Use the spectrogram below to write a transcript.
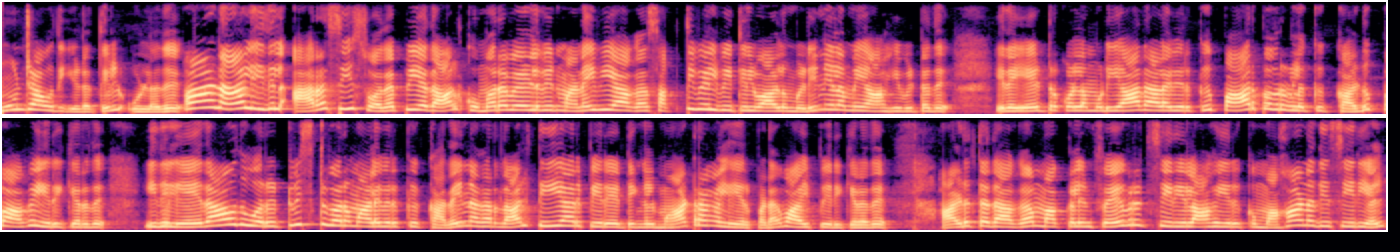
மூன்றாவது இடத்தில் உள்ளது. ஆனால் இதில் அரசி சொதப்பிய கூறியதால் குமரவேலுவின் மனைவியாக சக்திவேல் வீட்டில் வாழும்படி நிலைமையாகிவிட்டது. இதை ஏற்றுக்கொள்ள முடியாத அளவிற்கு பார்ப்பவர்களுக்கு கடுப்பாக இருக்கிறது. இதில் ஏதாவது ஒரு ட்விஸ்ட் வரும் அளவிற்கு கதை நகர்ந்தால் டிஆர்பி ரேட்டிங்கில் மாற்றங்கள் ஏற்பட வாய்ப்பு இருக்கிறது. அடுத்ததாக மக்களின் ஃபேவரட் சீரியலாக இருக்கும் மகாநதி சீரியல்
